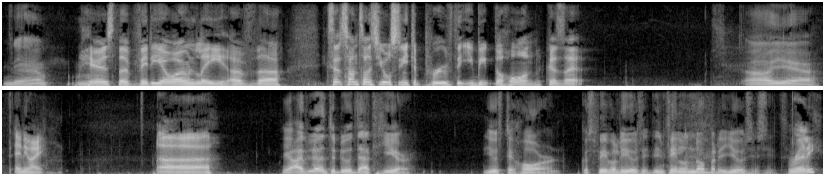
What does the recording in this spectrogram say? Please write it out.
Yeah. Mm. Here's the video only of the. Except sometimes you also need to prove that you beep the horn because that. Oh yeah. Anyway, uh, Yeah, I've learned to do that here. Use the horn because people use it. In Finland, nobody uses it really?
